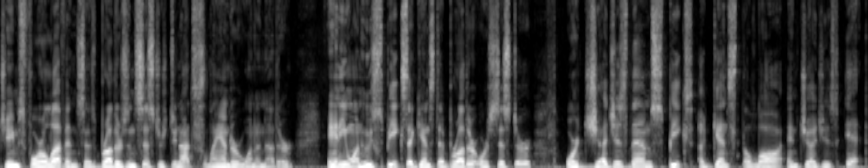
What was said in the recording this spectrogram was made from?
James 4:11 says, "Brothers and sisters, do not slander one another. Anyone who speaks against a brother or sister or judges them speaks against the law and judges it.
